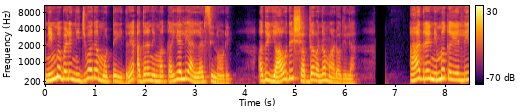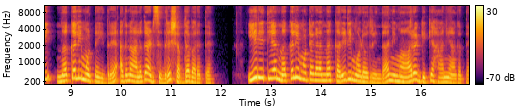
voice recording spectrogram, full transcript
ನಿಮ್ಮ ಬಳಿ ನಿಜವಾದ ಮೊಟ್ಟೆ ಇದ್ದರೆ ಅದನ್ನು ನಿಮ್ಮ ಕೈಯಲ್ಲಿ ಅಲ್ಲಾಡಿಸಿ ನೋಡಿ. ಅದು ಯಾವುದೇ ಶಬ್ದವನ್ನು ಮಾಡೋದಿಲ್ಲ. ಆದರೆ ನಿಮ್ಮ ಕೈಯಲ್ಲಿ ನಕಲಿ ಮೊಟ್ಟೆ ಇದ್ದರೆ ಅದನ್ನು ಅಲಗಾಡಿಸಿದರೆ ಶಬ್ದ ಬರುತ್ತೆ. ಈ ರೀತಿಯ ನಕಲಿ ಮೊಟ್ಟೆಗಳನ್ನು ಖರೀದಿ ಮಾಡೋದ್ರಿಂದ ನಿಮ್ಮ ಆರೋಗ್ಯಕ್ಕೆ ಹಾನಿಯಾಗತ್ತೆ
